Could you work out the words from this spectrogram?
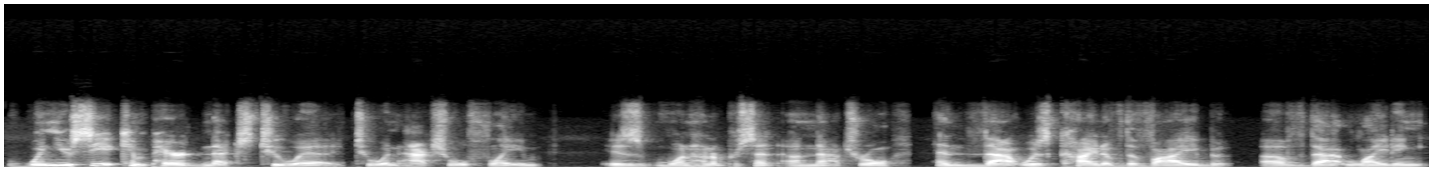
When you see it compared next to a to an actual flame, is 100% unnatural, and that was kind of the vibe of that lighting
